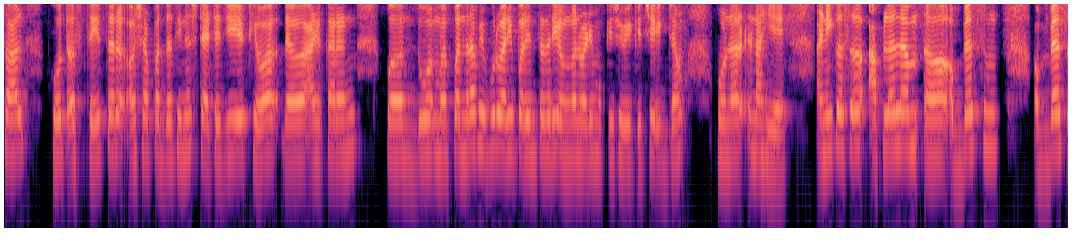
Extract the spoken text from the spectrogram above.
सॉल्व होत असते. तर अशा पद्धतीने स्ट्रॅटेजी ठेवा कारण प दो पंधरा फेब्रुवारीपर्यंत तरी अंगणवाडी मुख्य सेविकेची एक्झाम होणार नाही आहे आणि कसं आपल्याला अभ्यास अभ्यास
